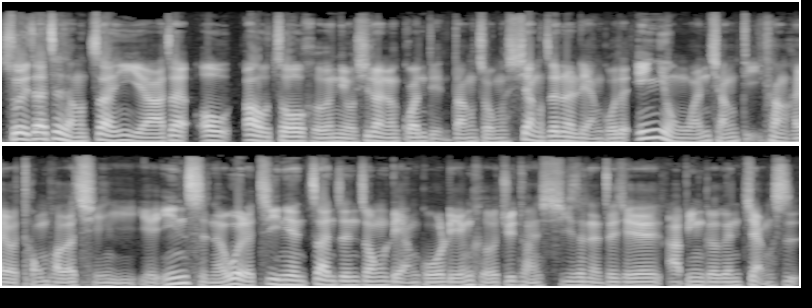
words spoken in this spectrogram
所以在这场战役啊，在欧澳洲和纽西兰的观点当中，象征了两国的英勇顽强抵抗，还有同袍的情谊。也因此呢，为了纪念战争中两国联合军团牺牲的这些阿兵哥跟将士，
